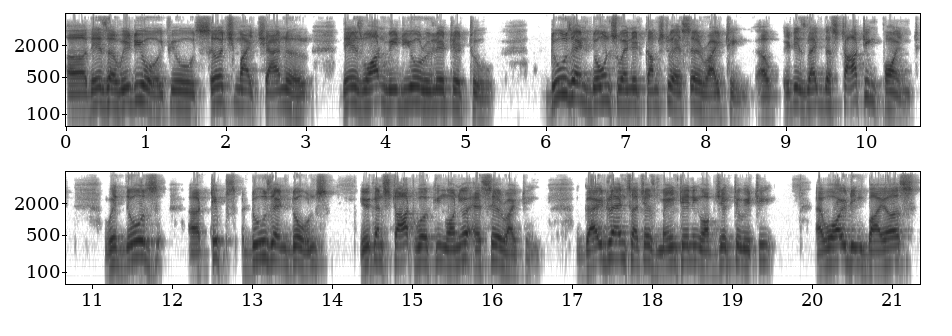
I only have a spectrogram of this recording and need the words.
uh, there's a video. If you search my channel, there's one video related to do's and don'ts when it comes to essay writing. Uh, it is like the starting point. With those uh, tips, do's and don'ts, you can start working on your essay writing. Guidelines such as maintaining objectivity, avoiding bias,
